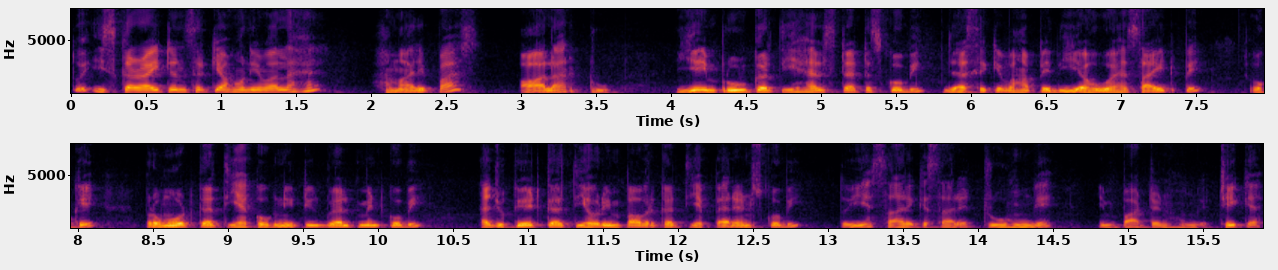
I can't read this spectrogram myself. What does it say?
तो इसका राइट आंसर क्या होने वाला है? हमारे पास ऑल आर ट्रू ये इम्प्रूव करती है हेल्थ स्टेटस को भी, जैसे कि वहाँ पे दिया हुआ है साइट पे ओके प्रमोट करती है कोग्निटिव डेवलपमेंट को भी एजुकेट करती है और एम्पावर करती है पेरेंट्स को भी तो ये सारे के सारे ट्रू होंगे इंपॉर्टेंट होंगे, ठीक है?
